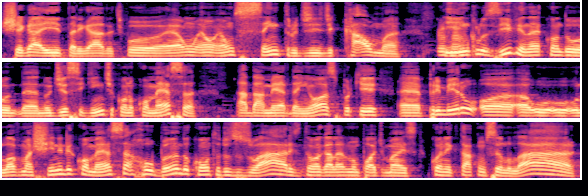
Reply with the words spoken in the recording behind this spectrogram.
chega aí, tá ligado? Tipo, é um, é um, é um centro de, de calma. Uhum. E, inclusive, né, quando, né, no dia seguinte, quando começa a dar merda em Oz, porque é, primeiro o, o, o, Love Machine ele começa roubando conta dos usuários, então a galera não pode mais conectar com o celular,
